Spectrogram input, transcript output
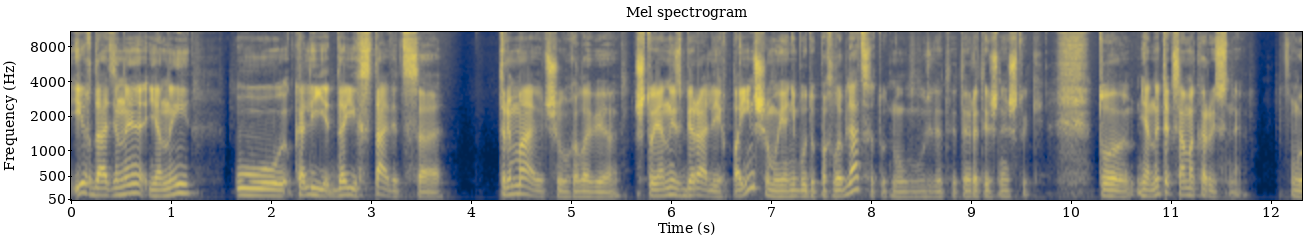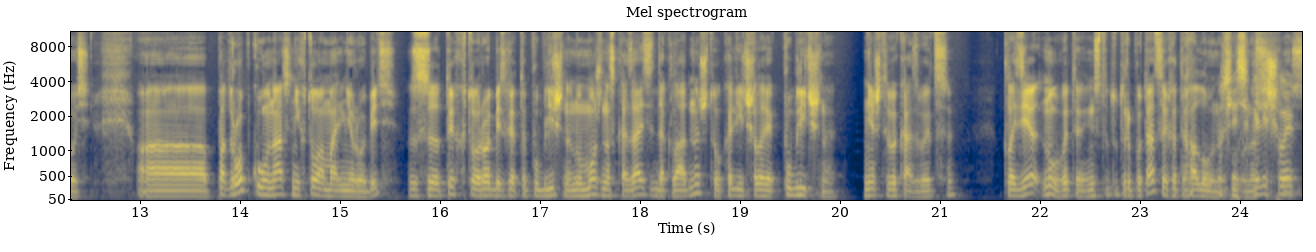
іх дадзеныя яны у калі да іх ставіцца трымаючы ў галаве што яны збіралі іх по-іншаму я не буду паглыбляцца тут ну гэтай тэарэтычныя штукі то яны таксама карысныя. Вось. Подробку у нас ніхто амаль не робіць. З тых хто робіць гэта публічна ну можна сказаць дакладна што калі чалавек публічна нешта выказваецца кладзе ну гэта інстытут рэпутацыі гэта галоўна чалавек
